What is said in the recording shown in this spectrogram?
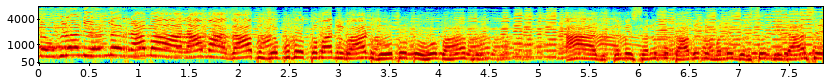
નવગડાની અંદર રામા રામા, જાપ જપતો તમારી વાટ જોતો તો હો બાપ. આજ તમે સન્મુખ આવીને મને દર્શન દીધા છે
